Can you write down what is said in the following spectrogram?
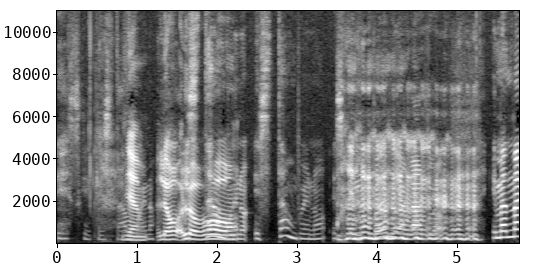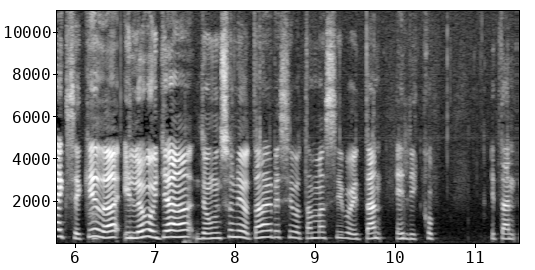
es que, que es tan Ya, bueno. luego- es luego- tan bueno, es tan bueno, es que no puedo ni hablarlo. Y Mad Mike se queda y luego ya de un sonido tan agresivo, tan masivo y tan helicóptero y tan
